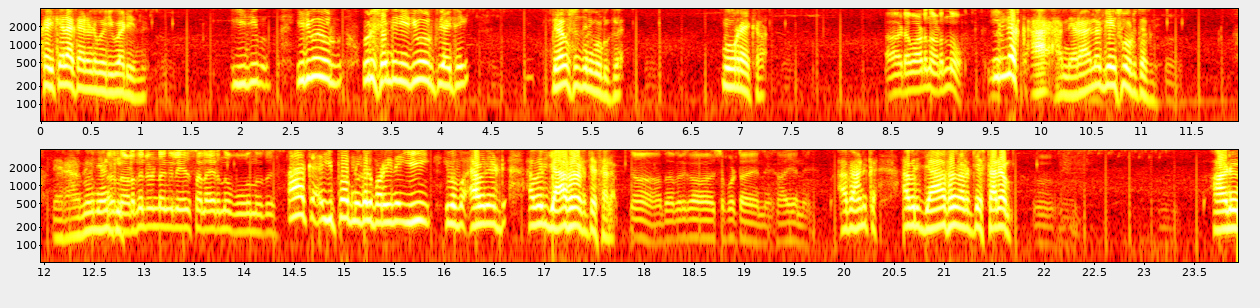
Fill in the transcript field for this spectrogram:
കൈക്കലാക്കാനാണ് പരിപാടി ഇന്ന്. ഇരു ഇരുപത് ഒരു സെന്റിന് ഇരുപത് റുപ്യായിട്ട് ദേവസ്വത്തിന് കൊടുക്കുക. നൂറ് ഏക്കർ ആ ഇടപാട് നടന്നോ? ഇല്ല. അന്നേരമല്ല കേസ് കൊടുത്തത്. അന്നേരമാണ് ഞാൻ നടന്നിട്ടുണ്ടെങ്കിൽ ഏത് സ്ഥലമായിരുന്നു പോകുന്നത്? ആ ഇപ്പം നിങ്ങൾ പറയുന്ന ഈ ഇപ്പം അവർ അവർ ജാഥ നടത്തിയ സ്ഥലം. അതാണ് അവർ ജാഥ നടത്തിയ സ്ഥലം. ആണ്.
